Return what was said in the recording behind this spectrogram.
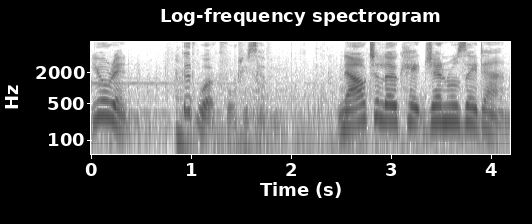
You're in. Good work, 47. Now to locate General Zaydan.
